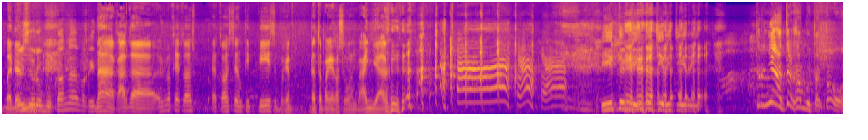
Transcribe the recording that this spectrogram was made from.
badan. Lu suruh buka nggak pakai Nah kagak, Ini pakai kaos eh, kaos yang tipis, pakai tetap pakai kaos lengan panjang. itu dia itu ciri-ciri. Ternyata kamu tato.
